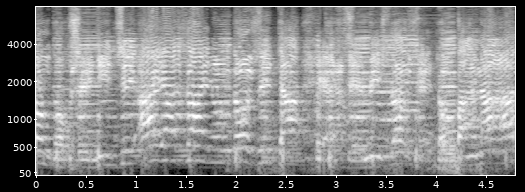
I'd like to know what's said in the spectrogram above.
ją do pszenicy, a ja za nią do żyta. Ja się myślał, że to pana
